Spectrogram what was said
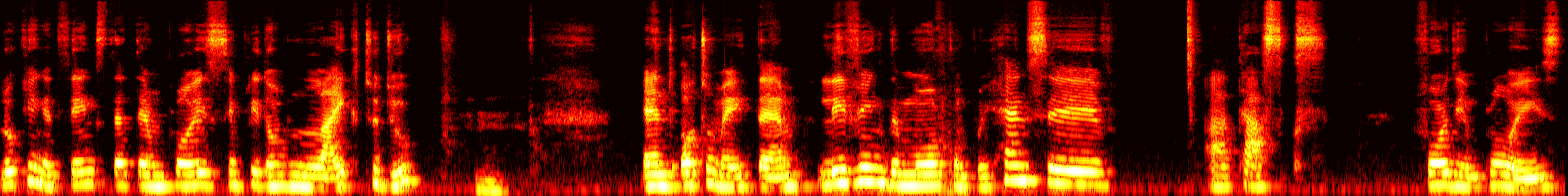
Looking at things that their employees simply don't like to do mm. and automate them, leaving the more comprehensive uh, tasks for the employees.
